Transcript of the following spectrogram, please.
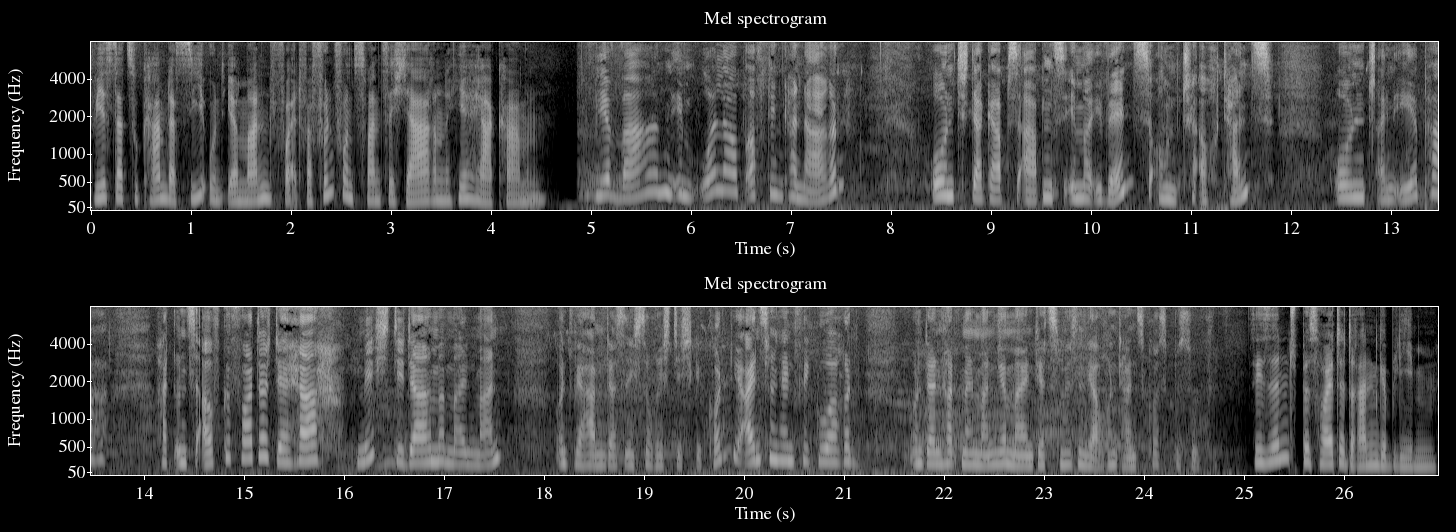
wie es dazu kam, dass sie und ihr Mann vor etwa 25 Jahren hierher kamen. Wir waren im Urlaub auf den Kanaren und da gab es abends immer Events und auch Tanz. Und ein Ehepaar hat uns aufgefordert, der Herr mich, die Dame, mein Mann, und wir haben das nicht so richtig gekonnt, die einzelnen Figuren. Und dann hat mein Mann gemeint, jetzt müssen wir auch einen Tanzkurs besuchen. Sie sind bis heute dran geblieben.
